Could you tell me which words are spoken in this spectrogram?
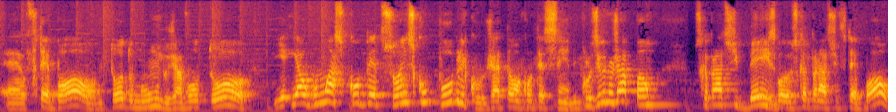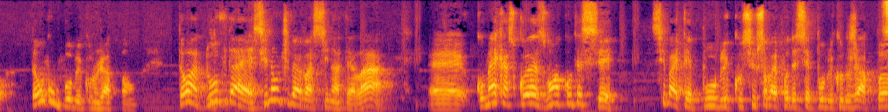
É, o futebol, todo mundo já voltou, e, e, algumas competições com público já estão acontecendo, inclusive no Japão. Os campeonatos de beisebol e os campeonatos de futebol estão com público no Japão. Então a dúvida é, se não tiver vacina até lá, é, como é que as coisas vão acontecer? Se vai ter público, se só vai poder ser público do Japão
